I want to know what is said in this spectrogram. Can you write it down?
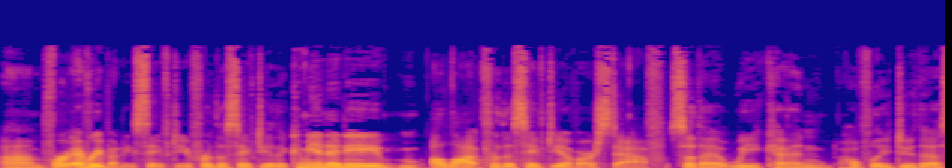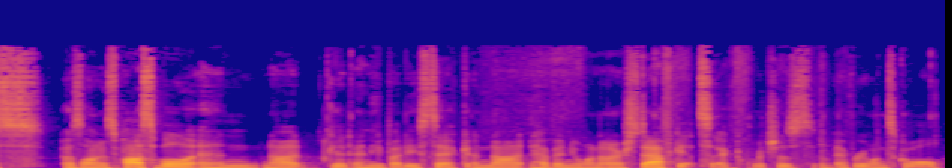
um, for everybody's safety, for the safety of the community, a lot for the safety of our staff, so that we can hopefully do this as long as possible and not get anybody sick and not have anyone on our staff get sick, which is everyone's goal.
